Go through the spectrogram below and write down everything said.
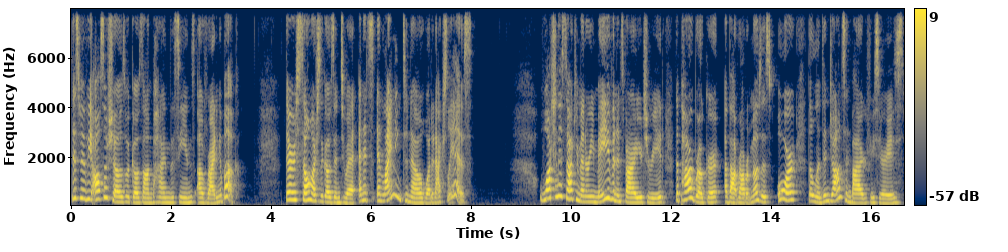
This movie also shows what goes on behind the scenes of writing a book. There is so much that goes into it, and it's enlightening to know what it actually is. Watching this documentary may even inspire you to read The Power Broker about Robert Moses or the Lyndon Johnson biography series.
